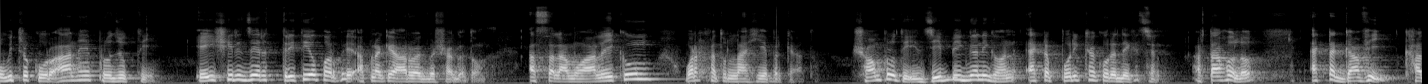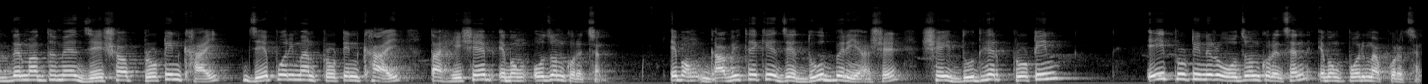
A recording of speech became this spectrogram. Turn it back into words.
পবিত্র কোরআনে প্রযুক্তি। এই সিরিজের তৃতীয় পর্বে আপনাকে আরও একবার স্বাগতম। আসসালামু আলাইকুম ওরহমতুল্লাহি বরকাত সম্প্রতি জীববিজ্ঞানীগণ একটা পরীক্ষা করে দেখেছেন, আর তা হলো, একটা গাভী খাদ্যের মাধ্যমে যেসব প্রোটিন খায়, যে পরিমাণ প্রোটিন খায়, তা হিসেব এবং ওজন করেছেন। এবং গাভী থেকে যে দুধ বেরিয়ে আসে, সেই দুধের প্রোটিন, এই প্রোটিনেরও ওজন করেছেন এবং পরিমাপ করেছেন।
